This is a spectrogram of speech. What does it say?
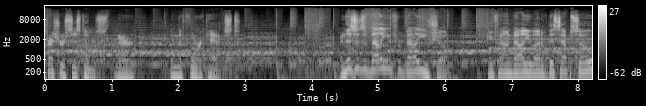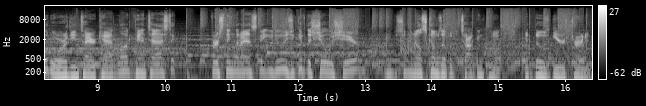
pressure systems that are in the forecast. And this is a value for value show. If you found value out of this episode or the entire catalog, fantastic. First thing that I ask that you do is you give the show a share. Maybe someone else comes up with a talking point. Get those gears turning.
